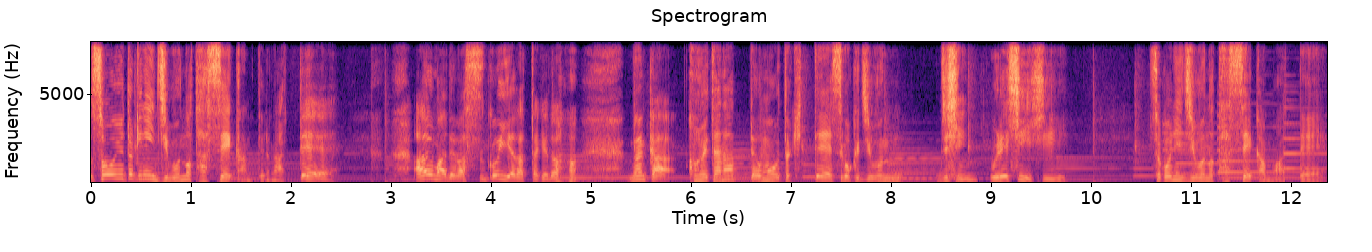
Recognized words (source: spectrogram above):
そういう時に自分の達成感っていうのがあって会うまではすごい嫌だったけど なんか超えたなって思う時ってすごく自分自身嬉しいしそこに自分の達成感もあって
